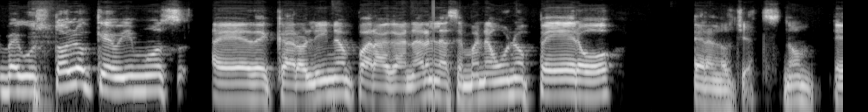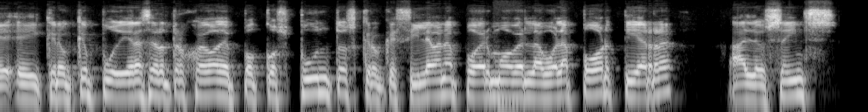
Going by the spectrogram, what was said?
me, gustó lo que vimos eh, de Carolina para ganar en la semana 1, pero eran los Jets, ¿no? Eh, y creo que pudiera ser otro juego de pocos puntos. Creo que sí le van a poder mover la bola por tierra a los Saints.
